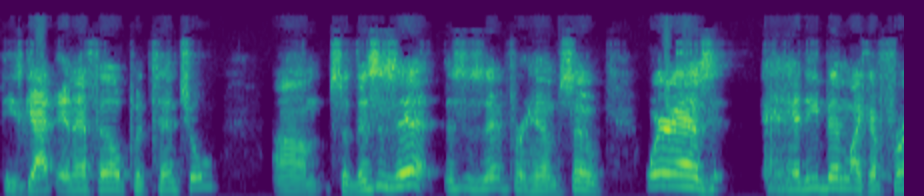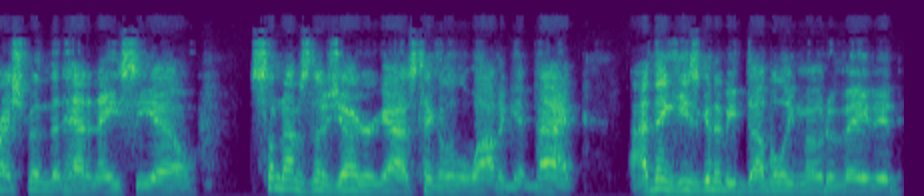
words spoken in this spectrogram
he's got NFL potential. Um, so this is it. This is it for him. So whereas had he been like a freshman that had an ACL, sometimes those younger guys take a little while to get back. I think he's going to be doubly motivated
